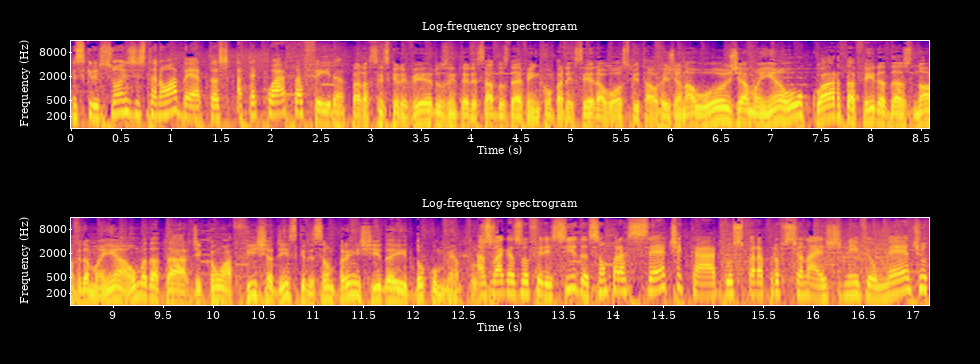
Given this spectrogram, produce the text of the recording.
Inscrições estarão abertas até quarta-feira. Para se inscrever, os interessados devem comparecer ao Hospital Regional hoje, amanhã ou quarta-feira, das nove da manhã a uma da tarde, com a ficha de inscrição preenchida e documentos. As vagas oferecidas são para sete cargos para profissionais de nível médio,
